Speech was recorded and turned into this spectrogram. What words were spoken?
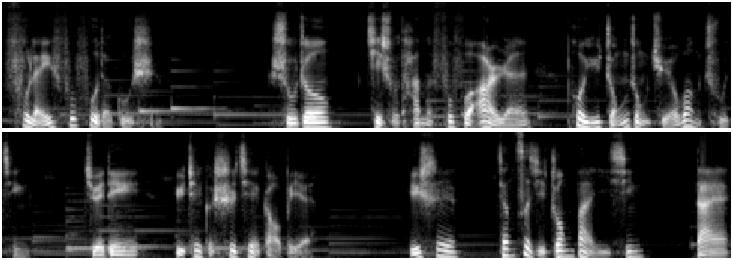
傅雷夫妇的故事，书中记述他们夫妇二人迫于种种绝望处境，决定与这个世界告别，于是将自己装扮一新，待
